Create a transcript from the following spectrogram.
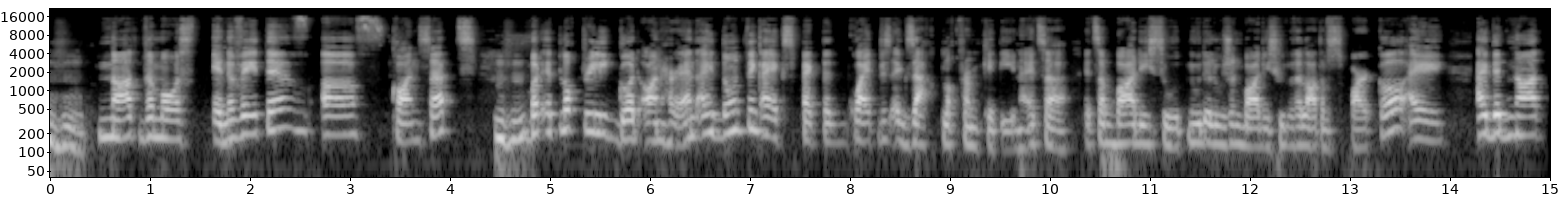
Mm-hmm. Not the most innovative of concepts, Mm-hmm. but it looked really good on her. And I don't think I expected quite this exact look from Kitty. Na it's a it's a bodysuit, nude illusion bodysuit with a lot of sparkle. I I did not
